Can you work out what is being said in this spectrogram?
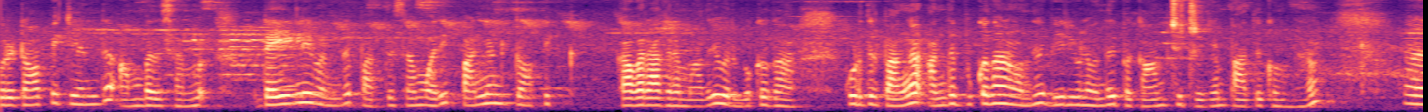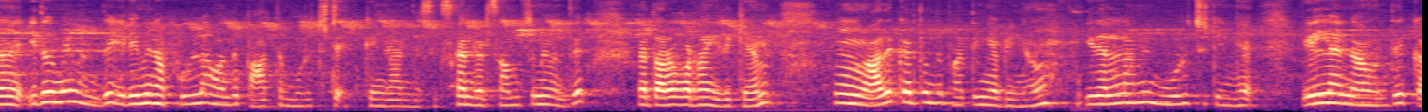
ஒரு டாப்பிக்லேருந்து ஐம்பது சம் டெய்லி வந்து பத்து சம் மாதிரி பன்னெண்டு டாபிக் கவர் ஆகிற மாதிரி ஒரு புக்கு கொடுத்துருப்பாங்க. அந்த புக்கை தான் நான் வந்து வீடியோவில் வந்து இப்போ காமிச்சிட்ருக்கேன் பார்த்துக்கோங்க. இதுவுமே வந்து இதையுமே நான் ஃபுல்லாக வந்து பார்த்து முடிச்சுட்டேன் ஓகேங்களா? இந்த சிக்ஸ் ஹண்ட்ரட் சம்ஸுமே வந்து நான் தொடர்போடு தான் இருக்கேன். அதுக்கடுத்து வந்து பார்த்தீங்க அப்படின்னா இது எல்லாமே முடிச்சிட்டிங்க. இல்லை நான் வந்து க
